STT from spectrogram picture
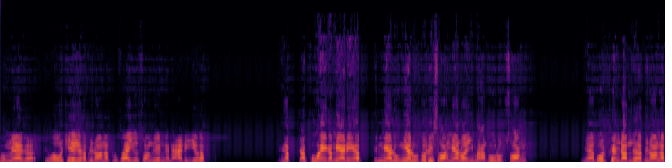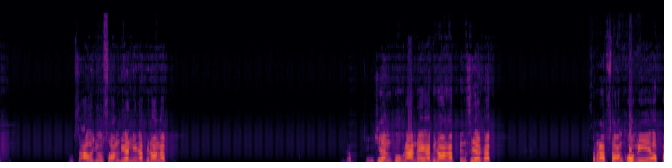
นุ่มแม่ก็ถือว่าโอเคอยู่ครับพี่น้องครับ ลูกไส้อายุสองเดือนก็หนาดีอยู่ครับนี่ครับ จับคู่ให้กับแม่นี่ครับ เป็นแม่ลูกเมียลูกตัวที่สองแม่รอยยี่สิบห้าบวกลบสองแม่โบดเครื่องดำด้อครับพี่น้องครับ ลูกสาวอายุสองเดือนนี่ครับพี่น้องครับนะครับเชียงเชียงผูกร้านได้ครับพี่น้องครับ เป็นเสื้อครับ สำหรับสองโคมนี่เอาไป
